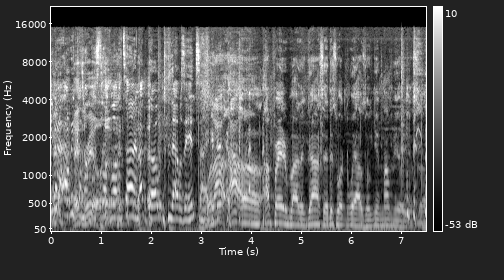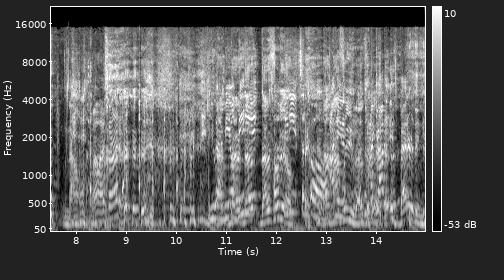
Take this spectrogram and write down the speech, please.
you know how we come up with stuff all the time. I thought that was an insight. Well, I I, uh, I prayed about it. God said this wasn't the way I was gonna get my million. So No, well, that's all right. you gotta be That- that- obedient. that is for them. obedient to the call. That's I mean, for you. That's for I got it. It's better than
